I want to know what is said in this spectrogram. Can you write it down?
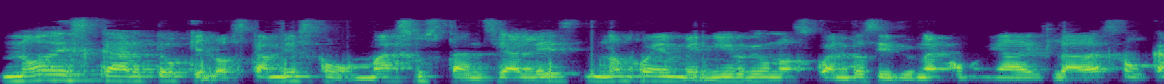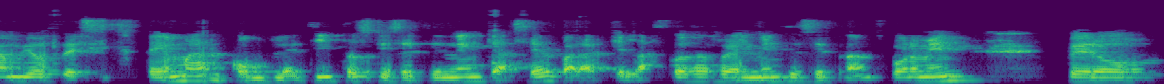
no descarto que los cambios como más sustanciales no pueden venir de unos cuantos y de una comunidad aislada, son cambios de sistema completitos que se tienen que hacer para que las cosas realmente se transformen, pero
